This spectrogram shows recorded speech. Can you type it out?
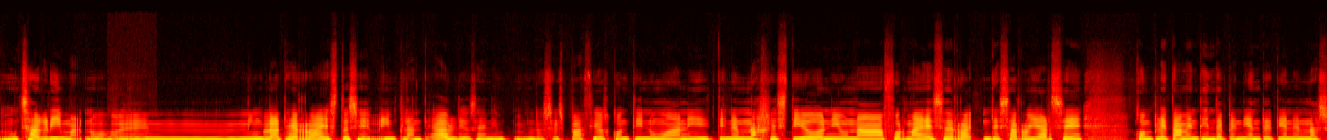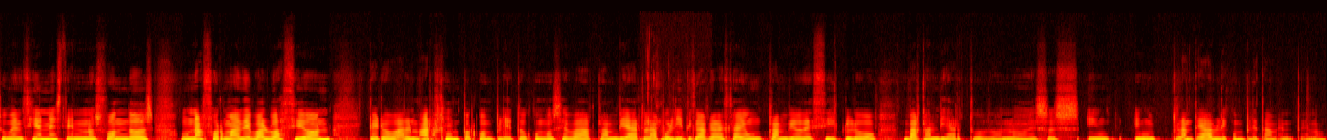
mucha grima, ¿no? En Inglaterra esto es implanteable, o sea, los espacios continúan y tienen una gestión y una forma de desarrollarse completamente independiente. Tienen unas subvenciones, tienen unos fondos, una forma de evaluación, pero al margen por completo. ¿Cómo se va a cambiar la política? Cada vez que hay un cambio de ciclo va a cambiar todo, ¿no? Eso es implanteable completamente, ¿no?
